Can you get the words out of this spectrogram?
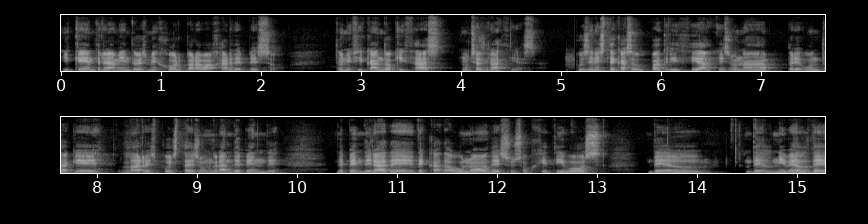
y qué entrenamiento es mejor para bajar de peso? ¿Tonificando quizás? Muchas gracias. Pues en este caso, Patricia, es una pregunta que la respuesta es un gran depende. Dependerá de, cada uno, de sus objetivos, del, nivel de,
